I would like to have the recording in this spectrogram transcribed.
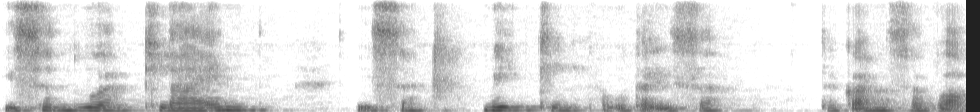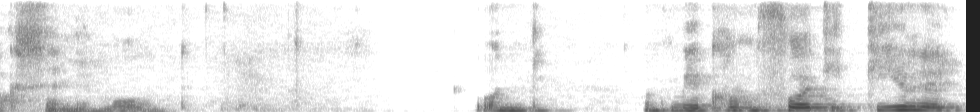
Ist er nur klein? Ist er mittel oder ist er der ganz erwachsene Mond. Und, und mir kommt vor, die Tiere,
